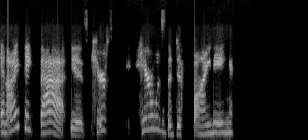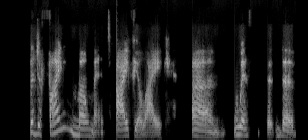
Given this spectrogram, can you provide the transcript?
and i think that is here's here was the defining the defining moment i feel like um, with the, the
